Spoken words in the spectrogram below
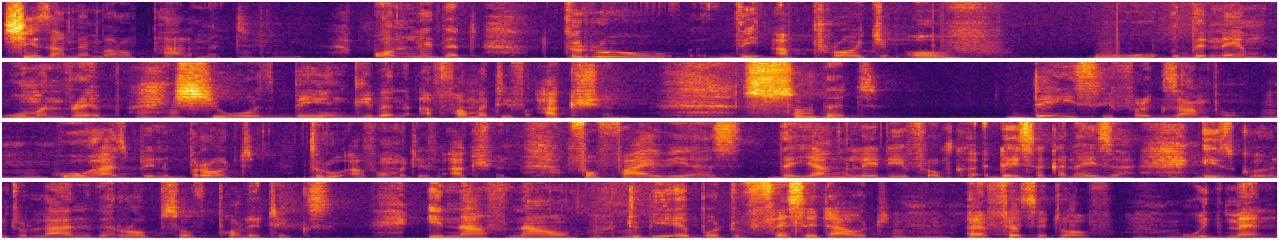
She's a member of parliament. Only that through the approach of the name woman rep, she was being given affirmative action so that Daisy, for example, who has been brought through affirmative action. For five years, the young lady from Daisy Kanainza mm -hmm. is going to learn the ropes of politics enough now mm -hmm. to be able to face it out, uh, face it off with men.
